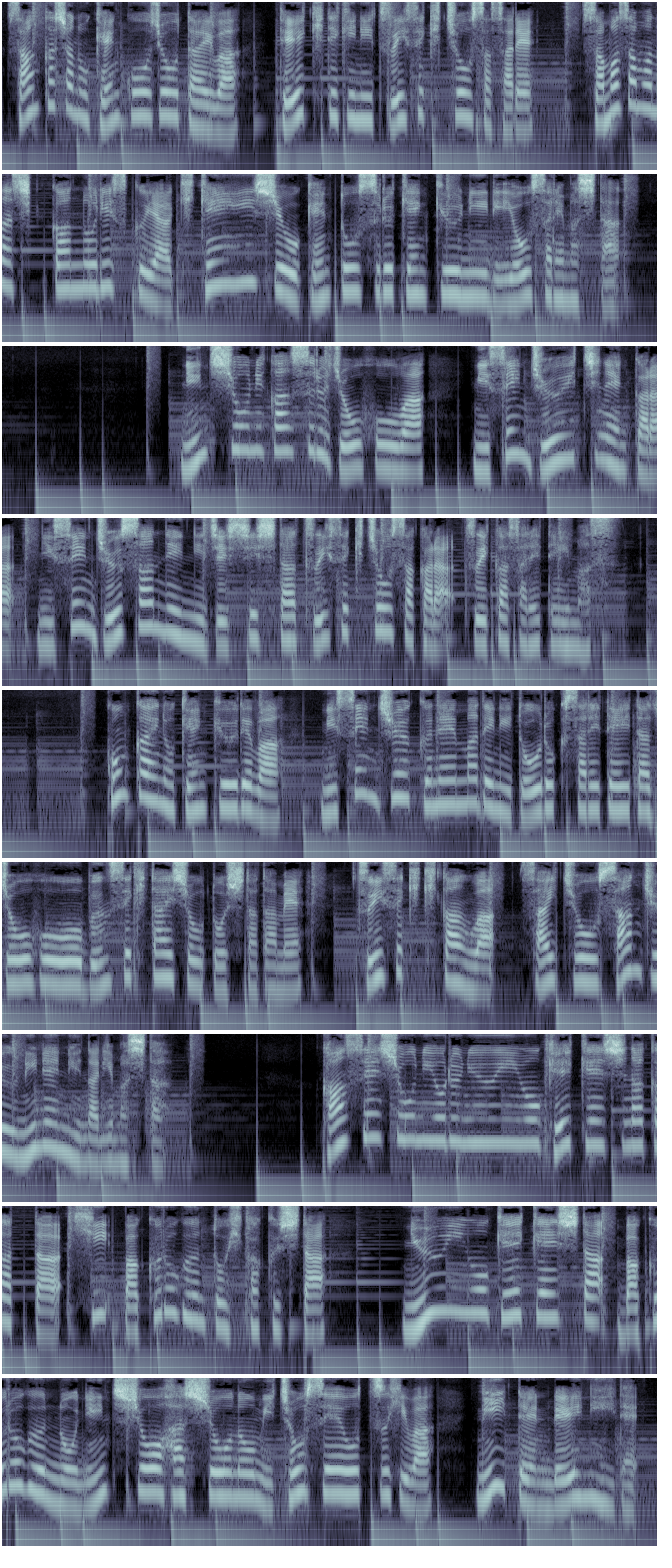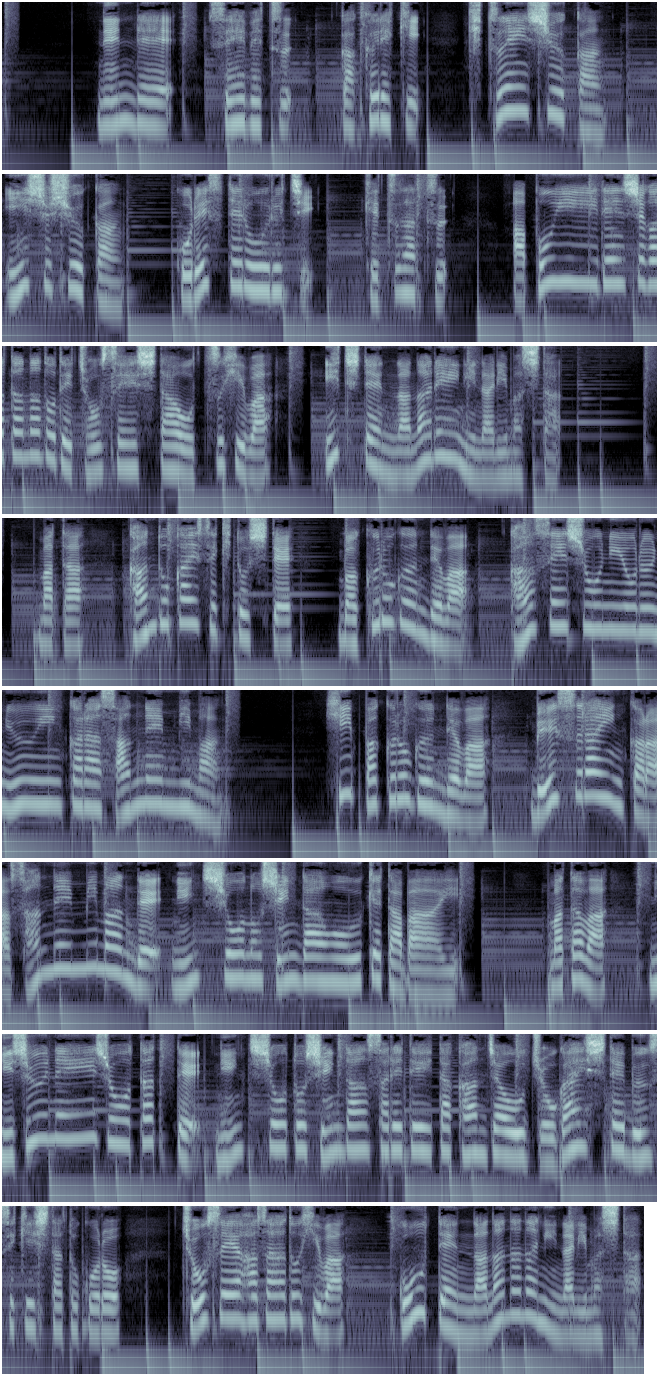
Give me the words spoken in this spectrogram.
参加者の健康状態は定期的に追跡調査され、様々な疾患のリスクや危険因子を検討する研究に利用されました。認知症に関する情報は2011年から2013年に実施した追跡調査から追加されています。今回の研究では2019年までに登録されていた情報を分析対象としたため、追跡期間は最長32年になりました。感染症による入院を経験しなかった非暴露群と比較した入院を経験した暴露群の認知症発症の未調整オッズ比は2.02で、年齢、性別、学歴、喫煙習慣、飲酒習慣、コレステロール値、血圧、アポイ遺伝子型などで調整したオッズ比は1.70になりました。また、感度解析として、暴露群では感染症による入院から3年未満、非暴露群ではベースラインから3年未満で認知症の診断を受けた場合、または20年以上経って認知症と診断されていた患者を除外して分析したところ、調整ハザード比は5.77になりました。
